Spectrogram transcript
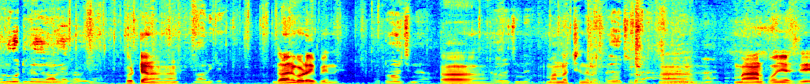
నాలుగు ఎకరాలకి కొట్టానా? దానికి. దాని కూడా అయిపోయింది. మొన్న వచ్చిందా? మా నాన్న ఫోన్ చేసి.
